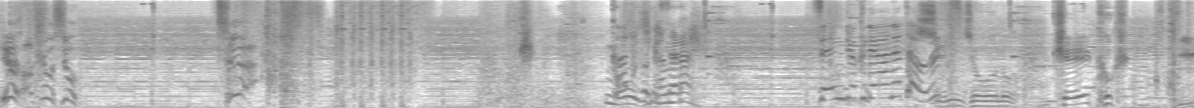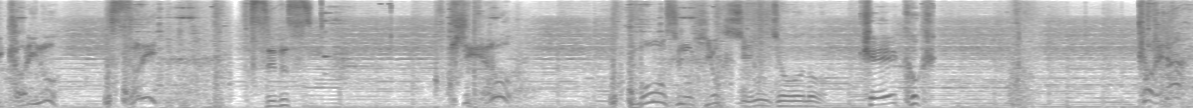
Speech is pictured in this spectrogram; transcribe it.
覚悟しろ。もう時間がない。全力であなたを撃心情の警告。怒りの鎖。潰す。消えろ。帽子の肥沃心情の警告。これだ。行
